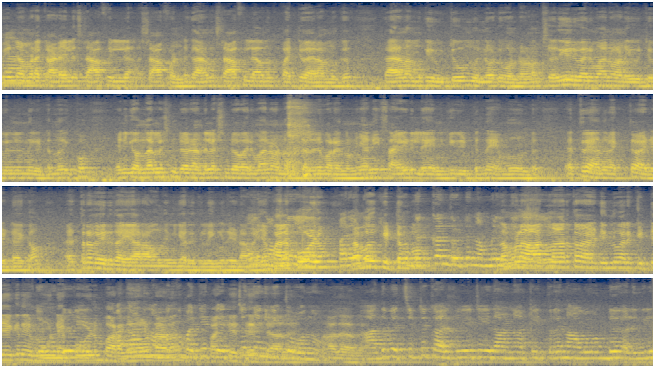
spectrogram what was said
പിന്നെ നമ്മുടെ കടയിൽ സ്റ്റാഫ് ഇല്ല സ്റ്റാഫ് ഉണ്ട്. കാരണം സ്റ്റാഫ് ഇല്ല നമുക്ക് പറ്റി പറ്റുമല്ല നമുക്ക് കാരണം നമുക്ക് യൂട്യൂബ് മുന്നോട്ട് കൊണ്ടുപോകണം. ചെറിയൊരു വരുമാനമാണ് യൂട്യൂബിൽ നിന്ന് കിട്ടുന്നത്. ഇപ്പം എനിക്ക് ഒന്നര ലക്ഷം രൂപ രണ്ട് ലക്ഷം രൂപ വരുമാനമുണ്ടെന്ന് ചിലർ പറയുന്നുണ്ട്. ഞാൻ ഈ സൈഡിൽ എനിക്ക് കിട്ടുന്ന എമൗണ്ട് എത്രയാണെന്ന് വ്യക്തമായിട്ട് ഇട്ടേക്കാം എത്ര പേര് തയ്യാറാവുമെന്ന് എനിക്കറിയത്തില്ല ഇങ്ങനെ ഇടാൻ ഞാൻ പലപ്പോഴും പല നമുക്ക് കിട്ടുമ്പോൾ നമ്മൾ ആത്മാർത്ഥമായിട്ട് ഇന്ന് വരെ കിട്ടിയേക്കുന്ന എമൗണ്ട് എപ്പോഴും പറഞ്ഞതുകൊണ്ടാണ് പറ്റിയ അതെ അതെ. അത് വെച്ചിട്ട് കാൽക്കുലേറ്റ് ചെയ്താണ്. അപ്പൊ ഇത്ര നാളുകൊണ്ട് അല്ലെങ്കിൽ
